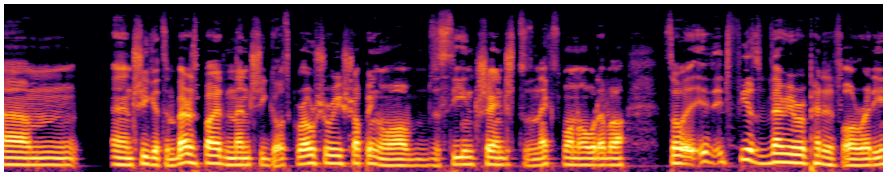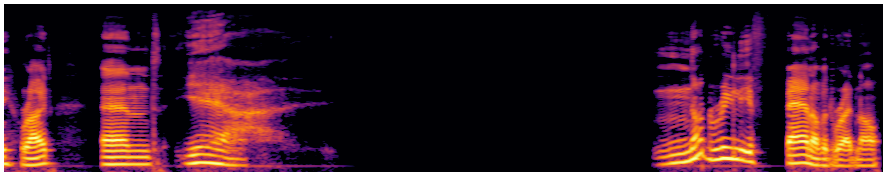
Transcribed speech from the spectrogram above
Um, and she gets embarrassed by it, and then she goes grocery shopping, or the scene changes to the next one, or whatever. So it, it feels very repetitive already, right? And yeah, not really a fan of it right now.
